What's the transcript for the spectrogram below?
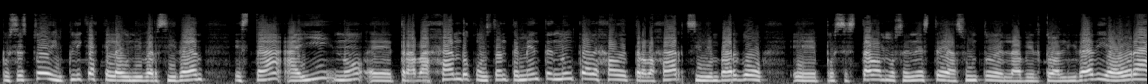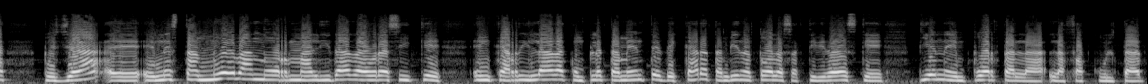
pues esto implica que la universidad está ahí, ¿no? Eh, trabajando constantemente, nunca ha dejado de trabajar, sin embargo, eh, pues estábamos en este asunto de la virtualidad y ahora pues ya eh, en esta nueva normalidad, ahora sí que encarrilada completamente de cara también a todas las actividades que tiene en puerta la, la facultad.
